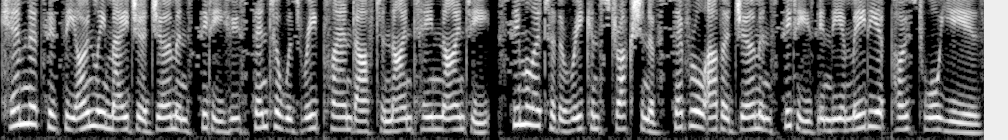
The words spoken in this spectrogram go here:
Chemnitz is the only major German city whose center was replanned after 1990, similar to the reconstruction of several other German cities in the immediate post-war years.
